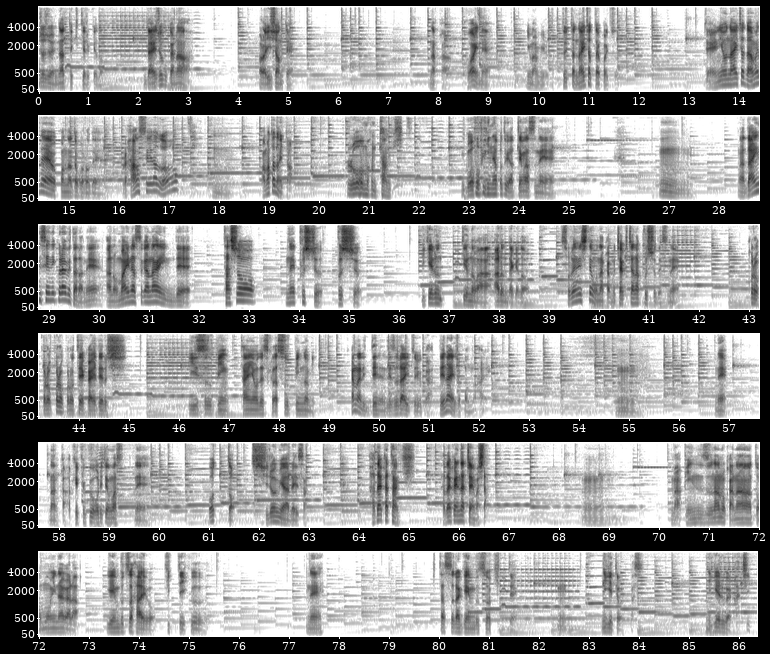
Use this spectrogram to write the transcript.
徐々になってきてるけど、大丈夫かな？あら、いいじゃんって。なんか、怖いね。今見ると。と言ったら泣いちゃったよ、こいつ。銭を泣いちゃダメだよ、こんなところで。これ反省だぞ。うん。あ、また泣いた。ローマン短期。強引なことやってますね。うん。まあ、第二戦に比べたらね、あの、マイナスがないんで、多少、ね、プッシュ、プッシュ、いけるっていうのはあるんだけど、それにしてもなんかむちゃくちゃなプッシュですね。コロコロコロコロ手変えてるし、いい数ピン、単用ですから数ピンのみ。かなり出出づらいというか、出ないでしょ、こんな、はい。うん。ね。なんか、結局降りてますね。おっと、白宮レイさん。裸短期。裸になっちゃいました。うん。まあ、ピンズなのかなと思いながら、現物灰を切っていく。ね。ひたすら現物を切って、うん。逃げております。逃げるが勝ち。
